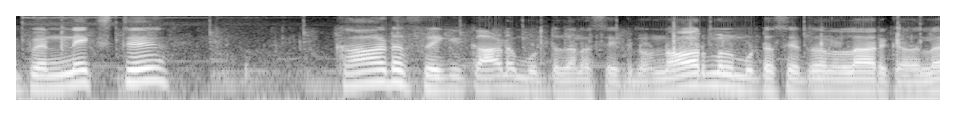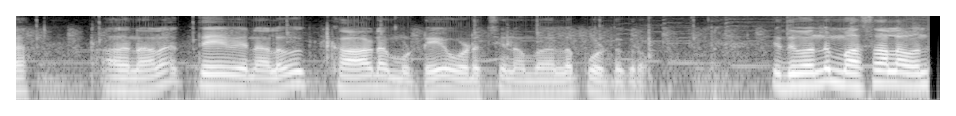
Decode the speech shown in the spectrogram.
இப்போ நெக்ஸ்ட்டு காடை ஃப்ரைக்கு காடை முட்டை தானே சேர்க்கணும். நார்மல் முட்டை சேர்த்தா நல்லா இருக்காதுல்ல? அதனால் தேவையான அளவு காடை முட்டையை உடச்சி நம்ம அதில் போட்டுக்கிறோம். இது வந்து மசாலா வந்து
